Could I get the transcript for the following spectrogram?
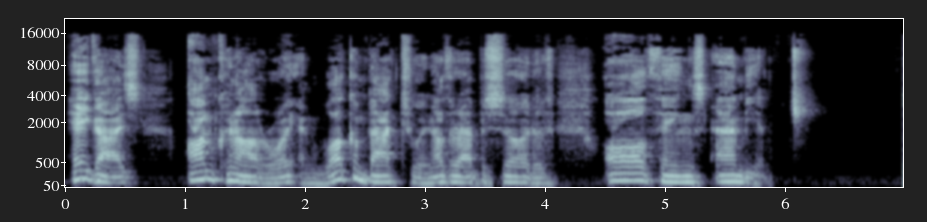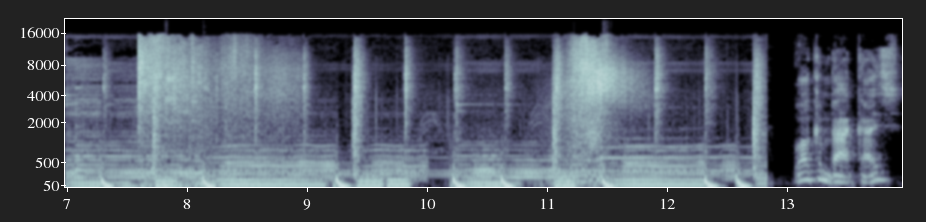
Hey guys, I'm Kunal Roy and welcome back to another episode of All Things Ambient. Welcome back guys.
